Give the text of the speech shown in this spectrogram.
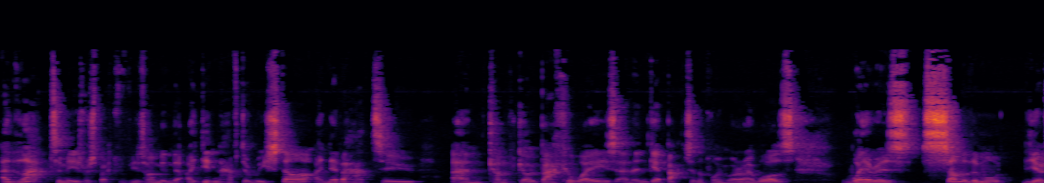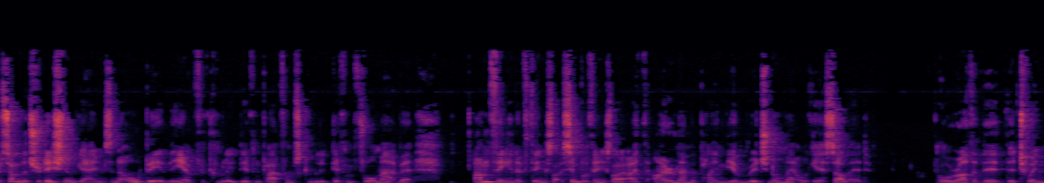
and that to me is respectful of your time. In that I didn't have to restart. I never had to. Um, kind of go back a ways and then get back to the point where I was. Whereas some of the more, you know, some of the traditional games, and albeit you know for completely different platforms, completely different format, but I'm thinking of things like simple things like I, I remember playing the original Metal Gear Solid, or rather the the Twin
